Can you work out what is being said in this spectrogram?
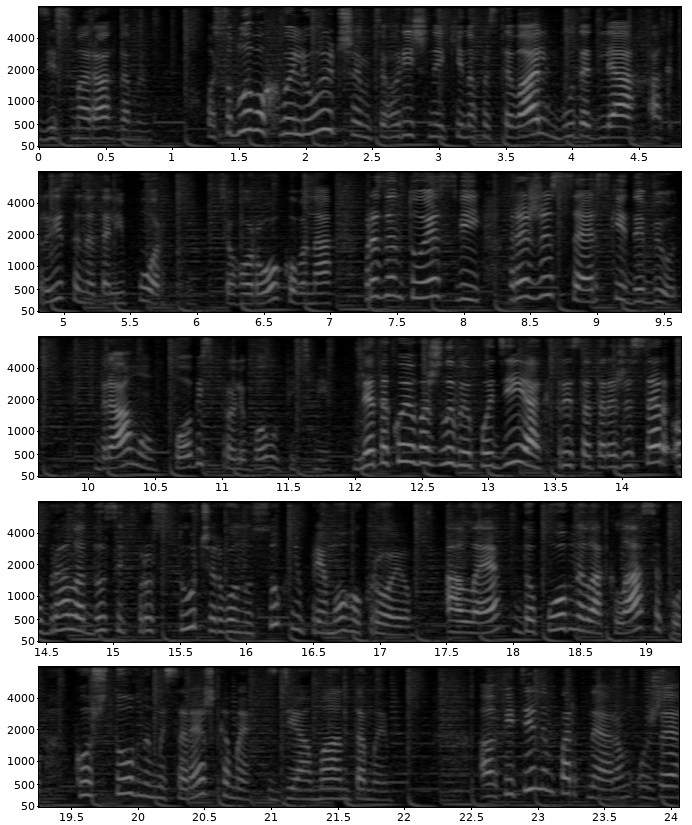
зі смарагдами. Особливо хвилюючим цьогорічний кінофестиваль буде для актриси Наталі Портман. Цього року вона презентує свій режисерський дебют. Драму повість про любов у пітьмі для такої важливої події актриса та режисер обрала досить просту червону сукню прямого крою, але доповнила класику коштовними сережками з діамантами. А офіційним партнером уже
